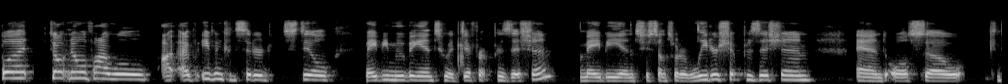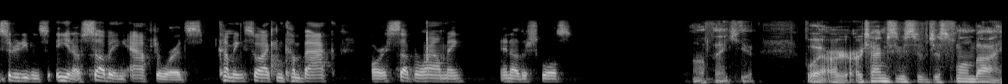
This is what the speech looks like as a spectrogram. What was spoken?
but don't know if I will. I, I've even considered still maybe moving into a different position, maybe into some sort of leadership position, and also considered even you know subbing afterwards, coming so I can come back or sub around me in other schools. Oh, thank you. Boy, our, our time seems to have just flown by.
